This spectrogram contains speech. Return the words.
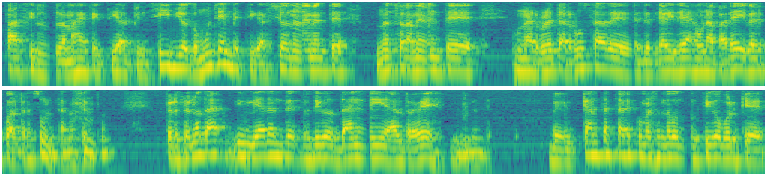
fácil, la más efectiva al principio, con mucha investigación, obviamente, no es solamente una ruleta rusa de, de tirar ideas a una pared y ver cuál resulta, ¿no es cierto? Pero se nota inmediatamente, pues digo, Dani, al revés me encanta estar conversando contigo porque,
